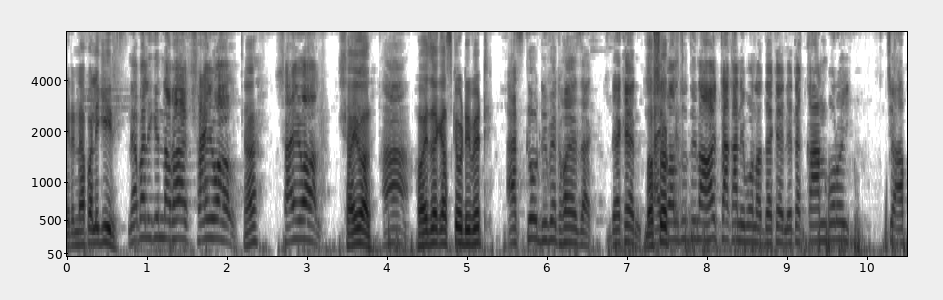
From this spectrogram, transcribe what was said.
এটা নেপালি গির? নেপালি কিনা ভাই সাইওয়াল হ্যাঁ? সাইওয়াল শাহিওয়াল হ্যাঁ। হয়ে যাক আজকেও ডিবেট আজকেও ডিবেট হয়ে যাক। দেখেন সাইওয়াল যদি না হয় টাকা নিব না। দেখেন এটা কান বড়ই চাপ।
